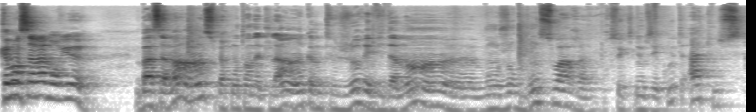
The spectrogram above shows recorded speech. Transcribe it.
Comment ça va, mon vieux? Bah ça va, hein, super content d'être là, hein, comme toujours évidemment. hein. Euh, bonjour, bonsoir pour ceux qui nous écoutent, à tous.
